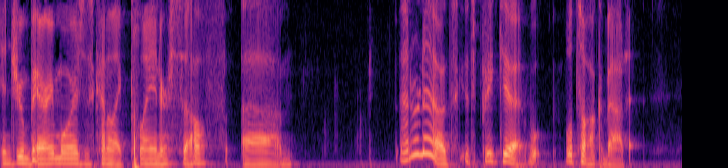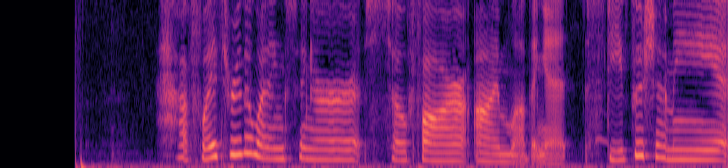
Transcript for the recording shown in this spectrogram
And Drew Barrymore is just kind of like playing herself. Um, I don't know. It's it's pretty good. We'll, we'll talk about it. Halfway through the wedding singer so far i'm loving it. Steve buscemi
